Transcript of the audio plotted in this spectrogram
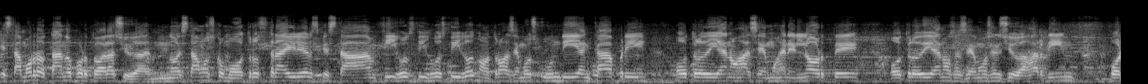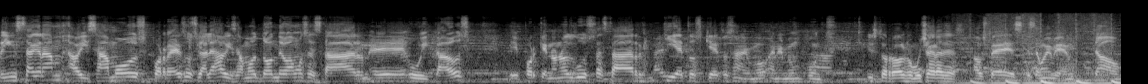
estamos rotando por toda la ciudad. No estamos como otros trailers que están fijos, fijos, fijos. Nosotros hacemos un día en Capri, otro día nos hacemos en el norte, otro día nos hacemos en Ciudad Jardín. Por Instagram avisamos, por redes sociales avisamos dónde vamos a estar eh, ubicados, y porque no nos gusta estar quietos, quietos en el, en el mismo punto. Listo, Rodolfo, muchas gracias. A ustedes, que estén muy bien. Chao.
